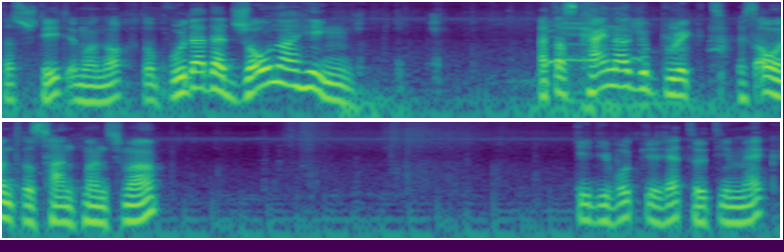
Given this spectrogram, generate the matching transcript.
Das steht immer noch. Obwohl da der Jonah hing. Hat das keiner gebrickt. Ist auch interessant manchmal. Okay, die wurde gerettet, die Mac.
